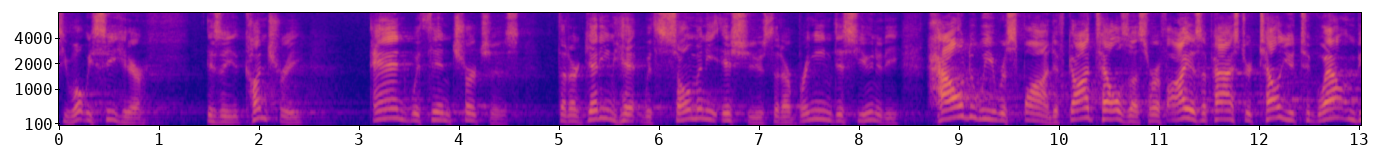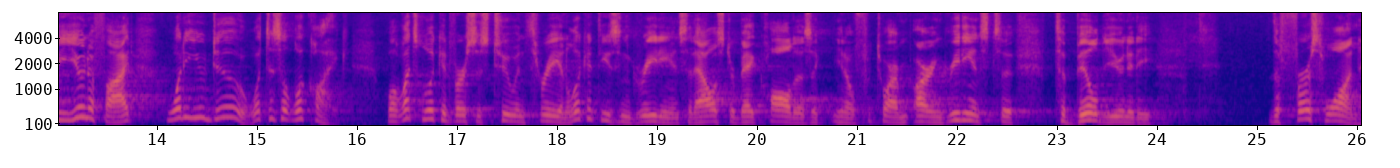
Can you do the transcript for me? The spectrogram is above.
See, what we see here is a country and within churches that are getting hit with so many issues that are bringing disunity. How do we respond? If God tells us, or if I as a pastor tell you to go out and be unified, what do you do? What does it look like? Well, let's look at verses 2 and 3 and look at these ingredients that Alistair Begg called as, a, you know, to our, our ingredients to, to build unity. The first one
